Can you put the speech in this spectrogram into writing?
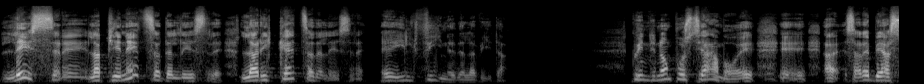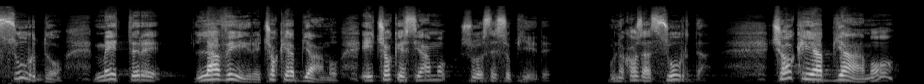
l'essere, la pienezza dell'essere, la ricchezza dell'essere è il fine della vita. Quindi non possiamo, eh, eh, sarebbe assurdo mettere l'avere, ciò che abbiamo e ciò che siamo sullo stesso piede. Una cosa assurda. Ciò che abbiamo,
